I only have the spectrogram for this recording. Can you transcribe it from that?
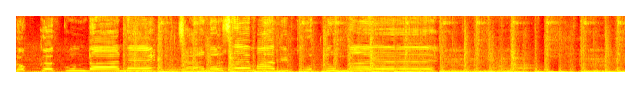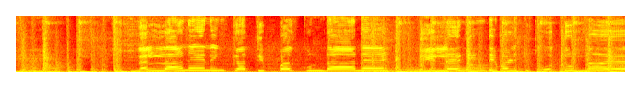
నొక్కకుండానే ఛానల్స్ మారిపోతున్నాయే. నల్లా ఇంకా తిప్పకుండానే నీళ్ళే నిండి వళికిపోతున్నాయే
